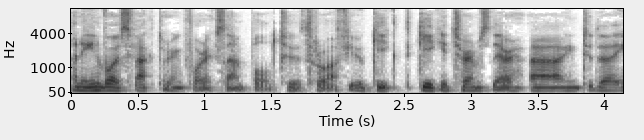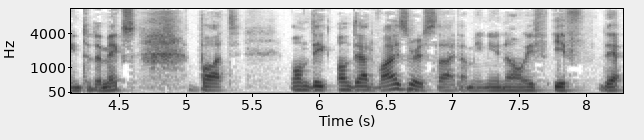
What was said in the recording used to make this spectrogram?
and invoice factoring, for example, to throw a few geek, geeky terms there uh, into the into the mix. But on the on the advisory side, I mean, you know, if if the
